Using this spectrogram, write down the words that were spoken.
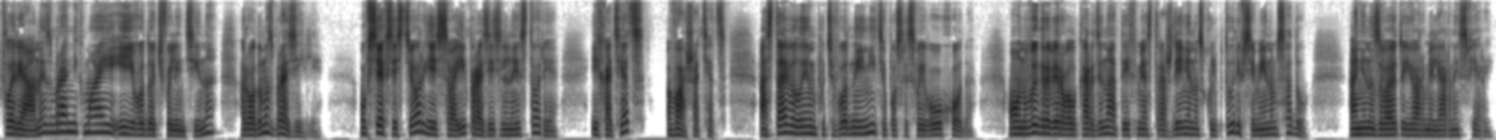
Флориан, избранник Майи, и его дочь Валентина родом из Бразилии. У всех сестер есть свои поразительные истории. Их отец, ваш отец, оставил им путеводные нити после своего ухода. Он выгравировал координаты их мест рождения на скульптуре в семейном саду. Они называют ее армиллярной сферой.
